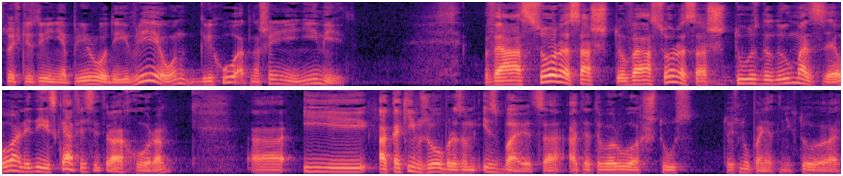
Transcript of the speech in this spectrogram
с точки зрения природы еврея он к греху отношения не имеет. Ваасора саштуз. А, и а каким же образом избавиться от этого руах штуз? То есть, ну, понятно, никто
